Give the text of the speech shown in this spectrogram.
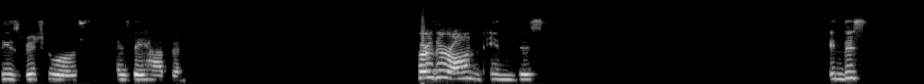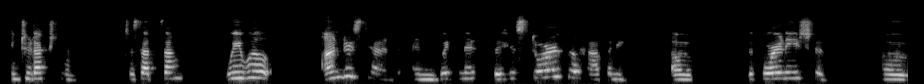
these rituals as they happen. Further on in this in this introduction to satsang, we will understand and witness the historical happening of the coronation of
